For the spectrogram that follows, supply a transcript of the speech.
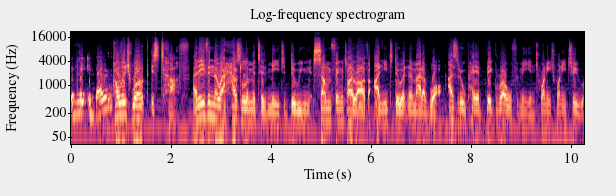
It'd make it better. College work is tough, and even though it has limited me to doing some things I love, I need to do it no matter what, as it'll play a big role for me in 2022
